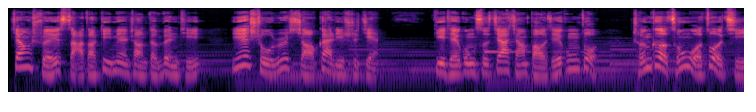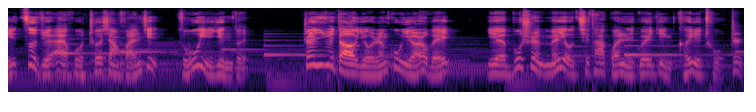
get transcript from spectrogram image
将水洒到地面上等问题，也属于小概率事件。地铁公司加强保洁工作，乘客从我做起，自觉爱护车厢环境，足以应对。真遇到有人故意而为，也不是没有其他管理规定可以处置。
